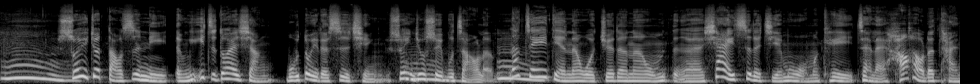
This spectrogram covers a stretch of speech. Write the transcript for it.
嗯，嗯，所以就导致你等于一直都在想不对的事情，所以你就睡不着了。那这一点呢，我觉得呢，我们等呃下一次的节目，我们可以再来好好的谈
